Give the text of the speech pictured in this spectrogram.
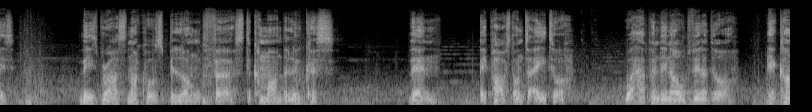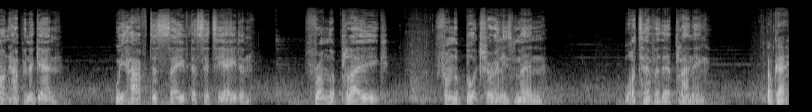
Know what this is? These brass knuckles belonged first to Commander Lucas. Then, they passed on to Aitor. What happened in Old Villedor, it can't happen again. We have to save the city, Aiden. From the plague, from the Butcher and his men. Whatever they're planning. Okay.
